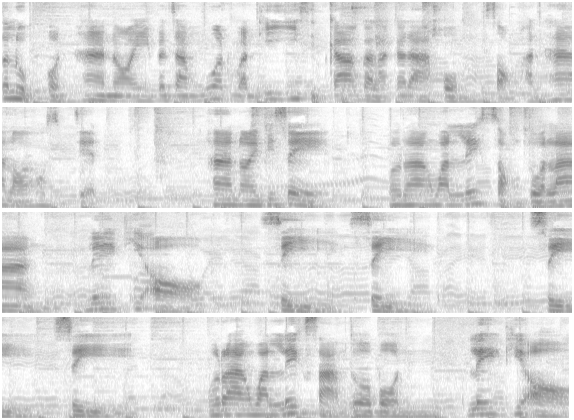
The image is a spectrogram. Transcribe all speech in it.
สรุปผลฮานอยประจำงวดวันที่ 29 กรกฎาคม 2567 ฮานอยพิเศษ รางวัลเลข 2 ตัวล่าง เลขที่ออก 4 4 4 4 รางวัลเลข 3 ตัวบน เลขที่ออก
